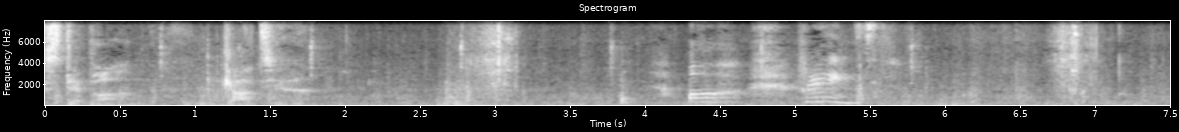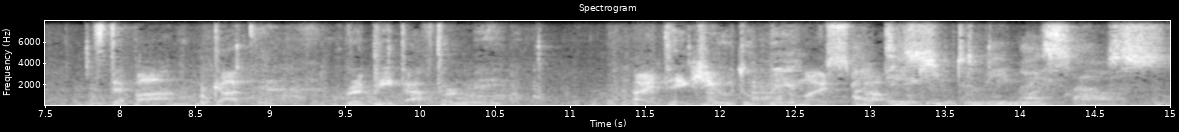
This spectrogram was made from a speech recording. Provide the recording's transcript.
Stepan, Katya, Oh, rings! Stepan, Katya, repeat after me. I take you to be my spouse. I take you to be my spouse.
